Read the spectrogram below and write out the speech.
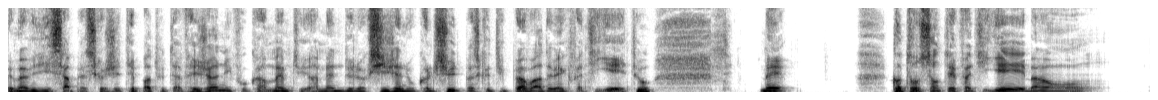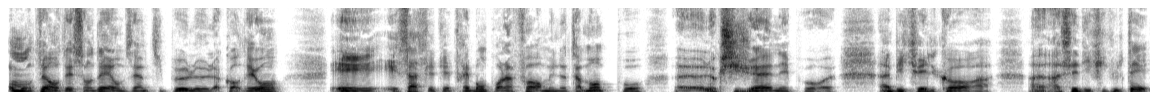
il m'avait dit ça parce que j'étais pas tout à fait jeune, il faut quand même tu amènes de l'oxygène au col sud parce que tu peux avoir des mecs fatigués et tout. Mais quand on se sentait fatigué, eh ben on, on montait, on descendait, on faisait un petit peu l'accordéon. Et, et, ça, c'était très bon pour la forme, et notamment pour euh, l'oxygène et pour euh, habituer le corps à, à, à, ces difficultés.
